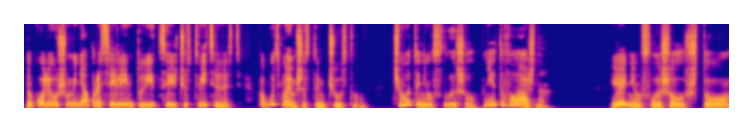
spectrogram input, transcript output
Но коли уж у меня просели интуиция и чувствительность, побудь моим шестым чувством. Чего ты не услышал? Мне это важно. Я не услышал, что...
